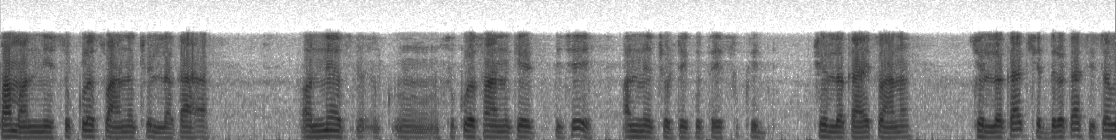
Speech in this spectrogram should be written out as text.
तम अन्य शुक्ल स्वान क्षुल्लका अन्य शुक्ल स्वान के पीछे अन्य छोटे कुत्ते क्षुल्लका है स्वान क्षुल्लका छिद्र का शिशव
